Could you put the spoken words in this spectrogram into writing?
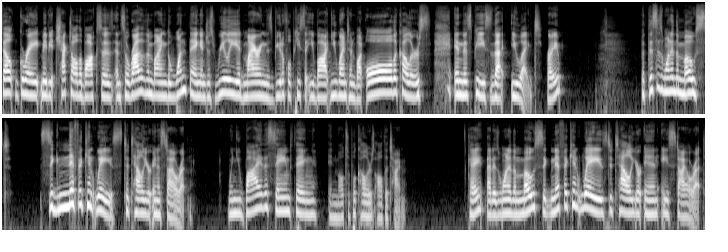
felt great, maybe it checked all the boxes. And so rather than buying the one thing and just really admiring this beautiful piece that you bought, you went and bought all the colors in this piece that you liked, right? But this is one of the most significant ways to tell you're in a style rut when you buy the same thing in multiple colors all the time. Okay, that is one of the most significant ways to tell you're in a style rut.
